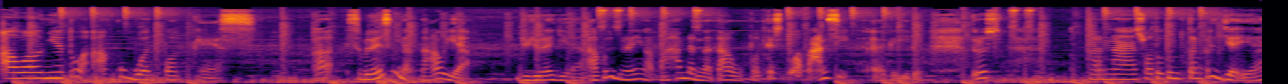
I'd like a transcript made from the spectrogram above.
awalnya tuh aku buat podcast uh, sebenarnya sih nggak tahu ya jujur aja aku sebenarnya nggak paham dan nggak tahu podcast itu apaan sih uh, kayak gitu terus karena suatu tuntutan kerja ya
